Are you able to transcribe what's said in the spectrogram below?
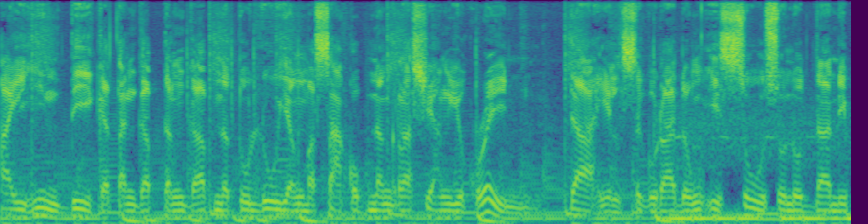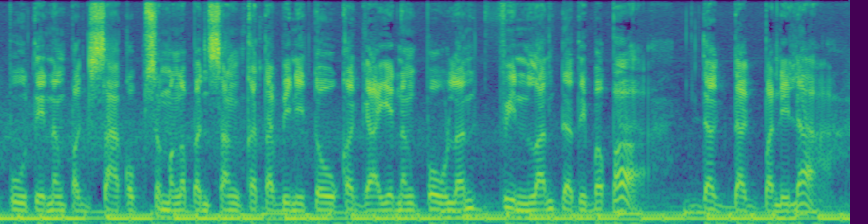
ay hindi katanggap-tanggap na tuluyang masakop ng Russia ang Ukraine dahil siguradong isusunod na ni Putin ang pagsakop sa mga bansang katabi nito kagaya ng Poland, Finland at iba pa. Dagdag pa nila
